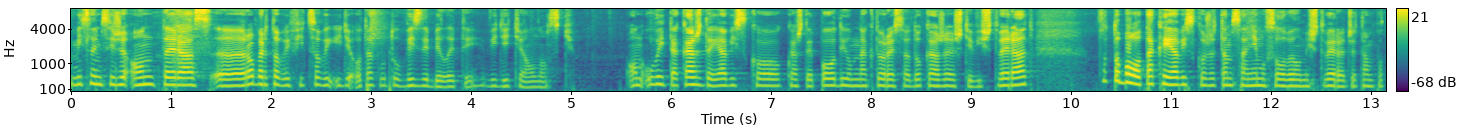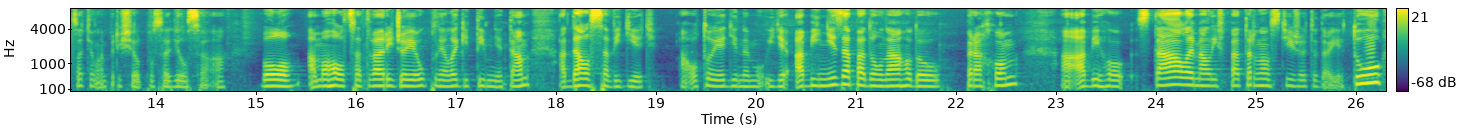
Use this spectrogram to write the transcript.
Myslím si, že on teraz, e, Robertovi Ficovi ide o takú tú visibility, viditeľnosť. On uvíta každé javisko, každé pódium, na ktoré sa dokáže ešte vyštverať toto bolo také javisko, že tam sa nemusel veľmi štverať, že tam v podstate len prišiel, posadil sa a bolo a mohol sa tváriť, že je úplne legitímne tam a dal sa vidieť. A o to jedinému ide, aby nezapadol náhodou prachom a aby ho stále mali v patrnosti, že teda je tu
